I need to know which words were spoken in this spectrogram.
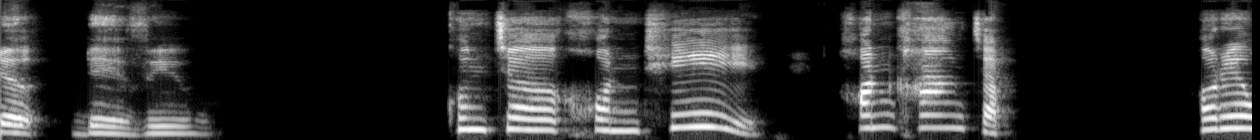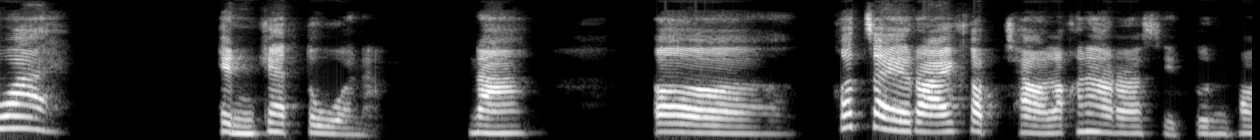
The Devil คุณเจอคนที่ ค่อนข้างจะเขาเรียกว่า เห็นแก่ตัวน่ะ นะ เออก็ใจร้ายกับชาวลัคนาราศีตุลพอ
